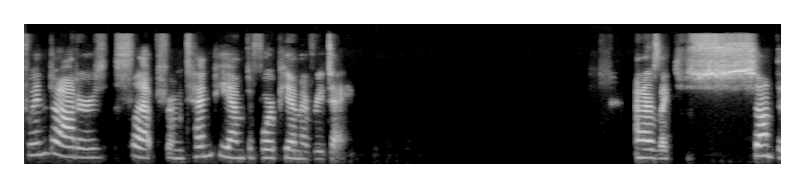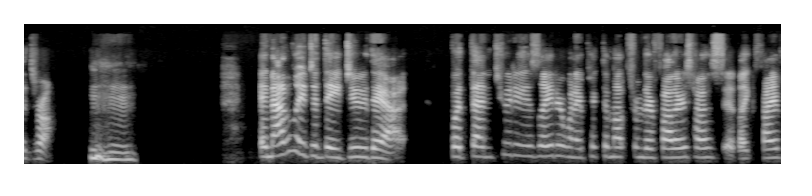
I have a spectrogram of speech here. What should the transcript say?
twin daughters slept from 10 p.m. to 4 p.m. every day. And I was like, something's wrong. Mm-hmm. And not only did they do that, but then two days later, when I picked them up from their father's house at like 5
